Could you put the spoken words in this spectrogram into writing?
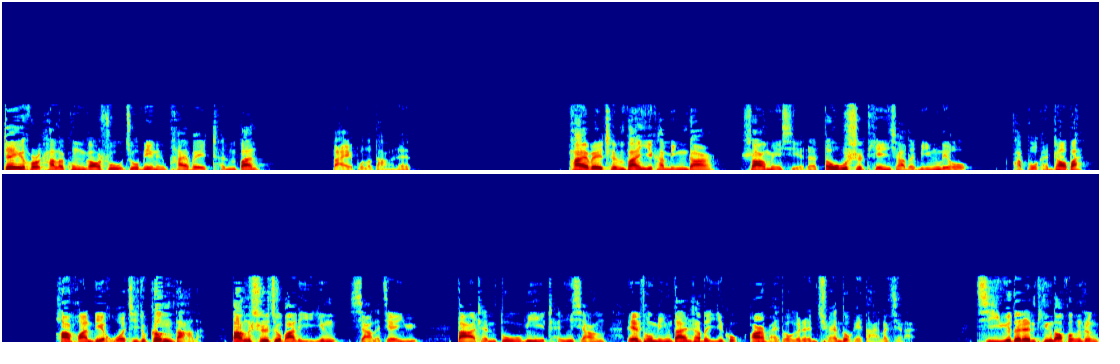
这会儿看了控告书，就命令太尉陈蕃逮捕了党人。太尉陈蕃一看名单，上面写着都是天下的名流，他不肯照办。汉桓帝火气就更大了。当时就把李英下了监狱，大臣杜密、陈祥，连同名单上的一共二百多个人，全都给逮了起来。其余的人听到风声，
